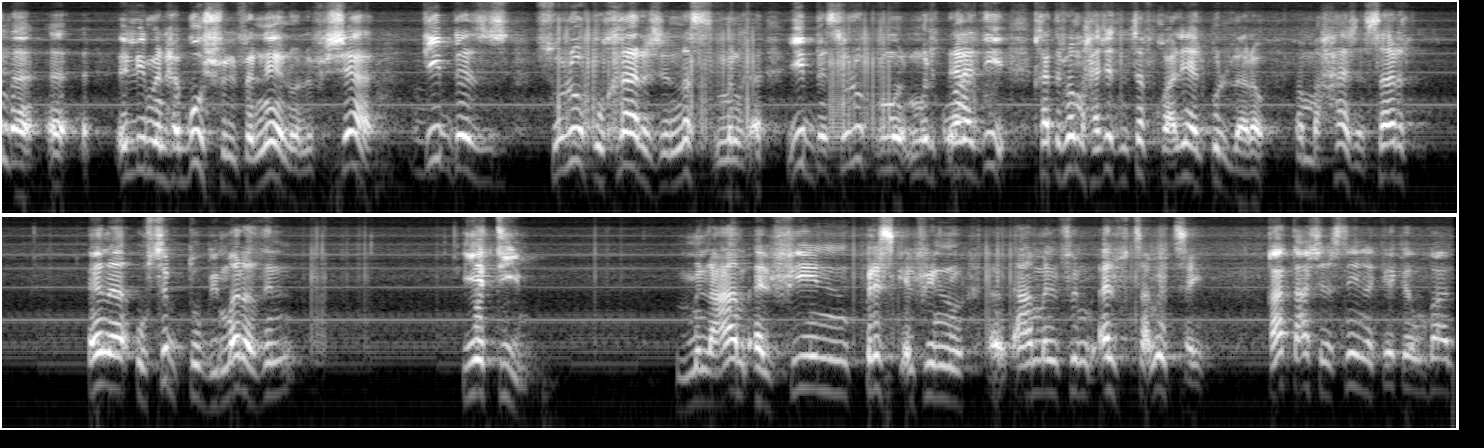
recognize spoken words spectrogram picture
أما اللي ما نحبوش في الفنان ولا في الشاعر يبدأ سلوكه خارج النص من يبدأ سلوك رديء خاطر فما حاجات نتفقوا عليها الكل راهو. فما حاجة صارت أنا أصبت بمرض يتيم. من عام 2000 presque 2000 عام 1990 قعدت 10 سنين هكاك ومن بعد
